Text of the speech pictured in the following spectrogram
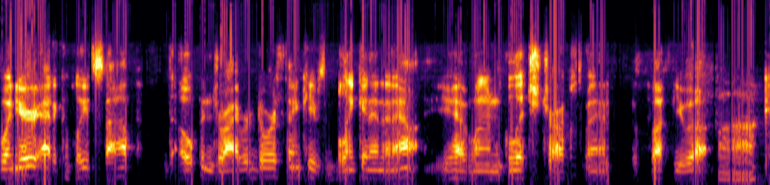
when you're at a complete stop, the open driver door thing keeps blinking in and out. You have one of them glitch trucks, man. It'll fuck you up. Fuck.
